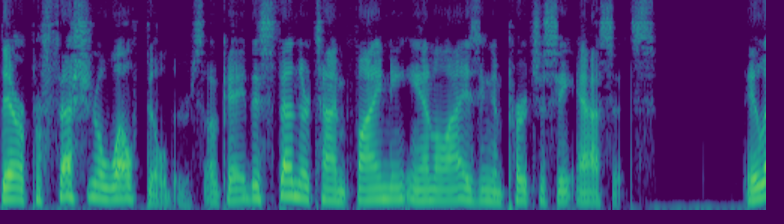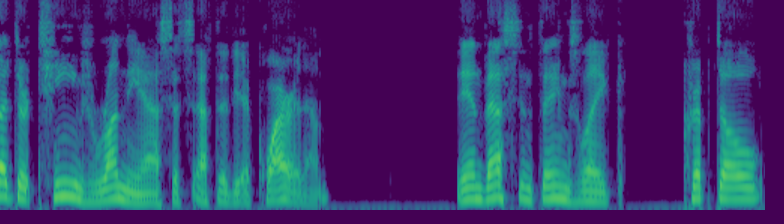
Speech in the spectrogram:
They're professional wealth builders, okay? They spend their time finding, analyzing, and purchasing assets. They let their teams run the assets after they acquire them. They invest in things like crypto,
